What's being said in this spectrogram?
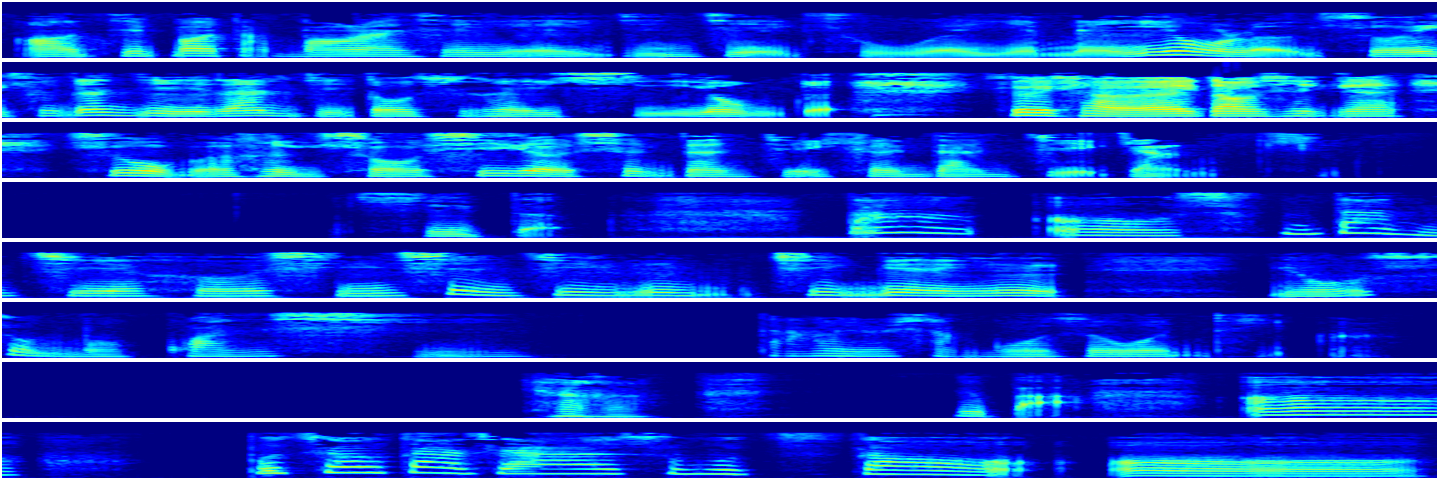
啊，这包打包那些也已经解除了，也没有了，所以圣诞节、元旦节都是可以使用的，所以才会到现在是我们很熟悉的圣诞节、圣诞节这样子。是的，那呃，圣诞节和行宪纪念纪念日。有什么关系？大家有想过这个问题吗？哈哈，是吧？呃，不知道大家知不知道？呃，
